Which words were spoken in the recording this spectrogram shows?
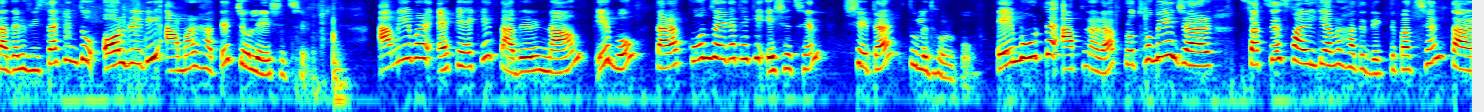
তাদের ভিসা কিন্তু অলরেডি আমার হাতে চলে এসেছে। আমি এবার একে একে তাদের নাম এবং তারা কোন জায়গা থেকে এসেছেন সেটা তুলে ধরবো। এই মুহূর্তে আপনারা প্রথমেই যার সাকসেস ফাইলটি আমার হাতে দেখতে পাচ্ছেন, তার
